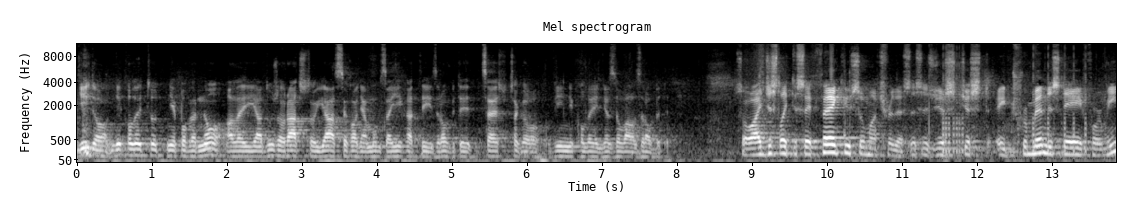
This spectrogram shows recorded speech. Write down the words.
дідо ніколи тут не повернув, але я дуже рад, що я сьогодні міг заїхати і зробити це, чого він ніколи не здавав зробити. So I'd just like to say thank you so much for this. This is just, just a tremendous day for me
